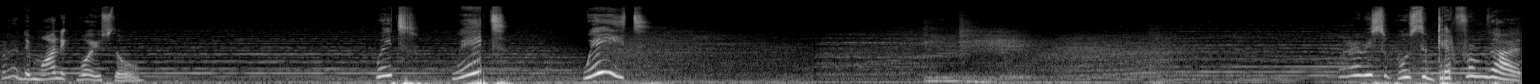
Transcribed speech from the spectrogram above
What a demonic voice though. Wait, wait, wait. What are we supposed to get from that?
